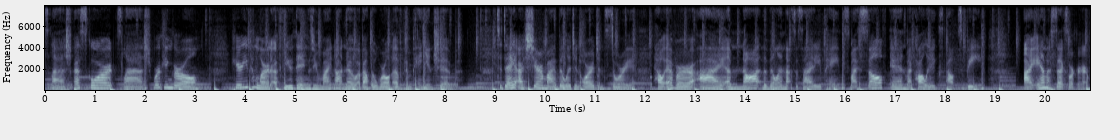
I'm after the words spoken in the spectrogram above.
slash escort slash working girl. Here you can learn a few things you might not know about the world of companionship. Today I share my village and origin story. However, I am not the villain that society paints myself and my colleagues out to be. I am a sex worker.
